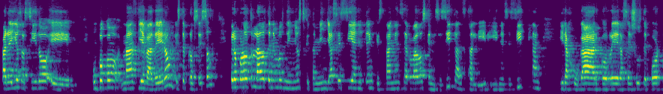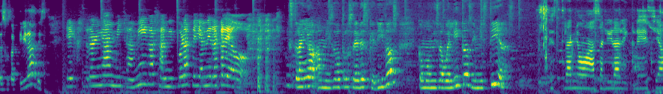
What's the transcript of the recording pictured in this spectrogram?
para ellos ha sido... Eh, un poco más llevadero este proceso, pero por otro lado tenemos niños que también ya se sienten que están encerrados, que necesitan salir y necesitan ir a jugar, correr, hacer sus deportes, sus actividades. Extraño a mis amigos, a mi profe y a mi recreo. Extraño a mis otros seres queridos, como mis abuelitos y mis tías. Extraño a salir a la iglesia,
